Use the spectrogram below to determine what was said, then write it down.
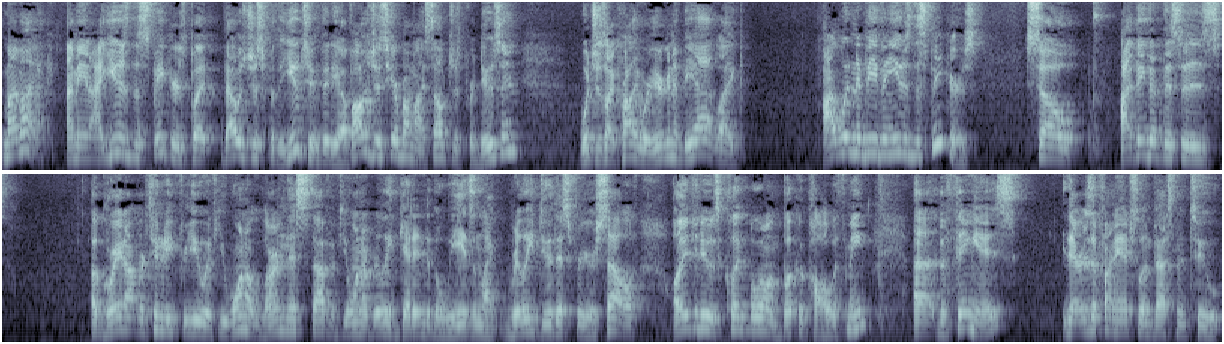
my mic. I mean, I use the speakers, but that was just for the YouTube video. If I was just here by myself, just producing, which is like probably where you're gonna be at, like, I wouldn't have even used the speakers. So I think that this is a great opportunity for you if you want to learn this stuff, if you want to really get into the weeds and like really do this for yourself. All you have to do is click below and book a call with me. Uh, the thing is, there is a financial investment to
